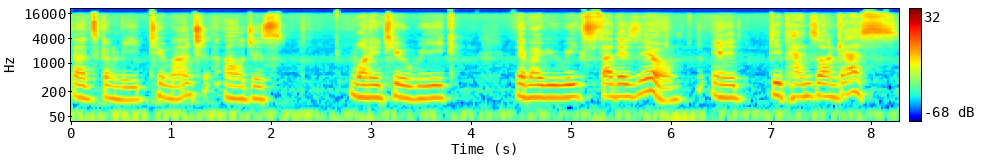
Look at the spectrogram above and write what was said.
that's going to be too much. I'll just one or two a week. There might be weeks that there's zero. It depends on guests.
